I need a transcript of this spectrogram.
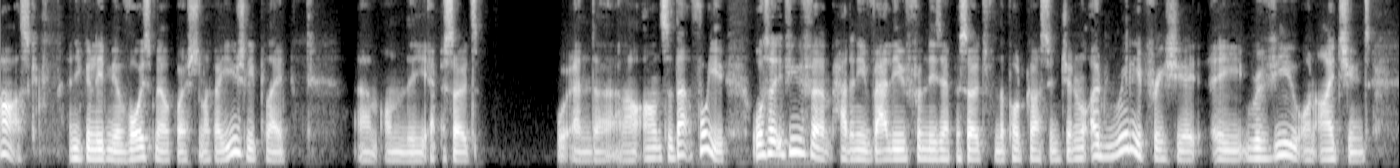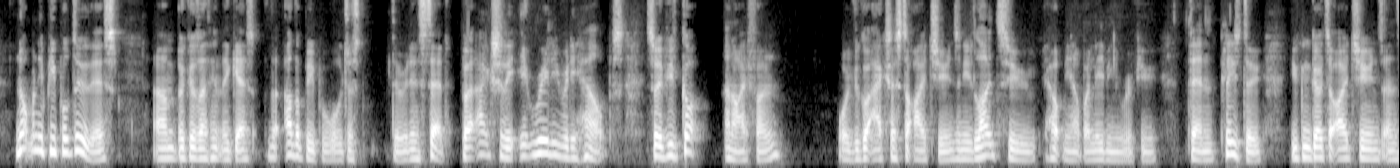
ask, and you can leave me a voicemail question like I usually play um, on the episodes, and, uh, and, I'll answer that for you. Also, if you've um, had any value from these episodes, from the podcast in general, I'd really appreciate a review on iTunes. Not many people do this. Um, because I think they guess that other people will just do it instead. But actually, it really, really helps. So if you've got an iPhone, or if you've got access to iTunes and you'd like to help me out by leaving a review, then please do. You can go to iTunes and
